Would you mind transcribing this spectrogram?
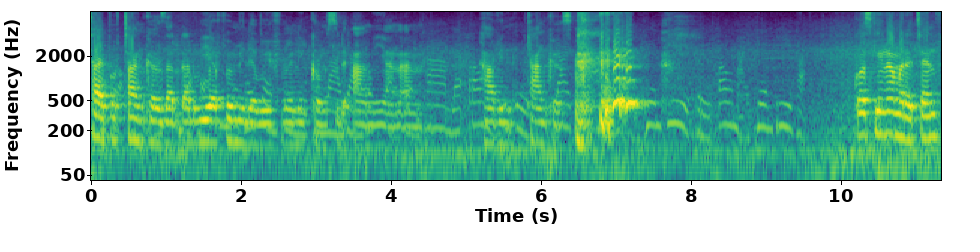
type of tankers that, that we are familiar with when it comes to the army and, and having tankers. Because King Rama the 10th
